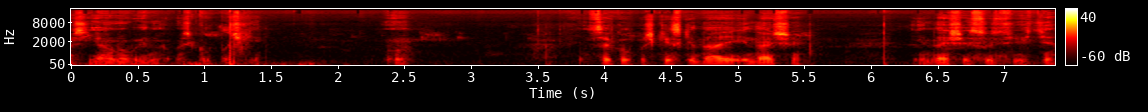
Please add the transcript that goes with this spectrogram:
Ось явно видно, ось колпачки. О. Це колпачки скидає і далі, і далі суцвіття.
